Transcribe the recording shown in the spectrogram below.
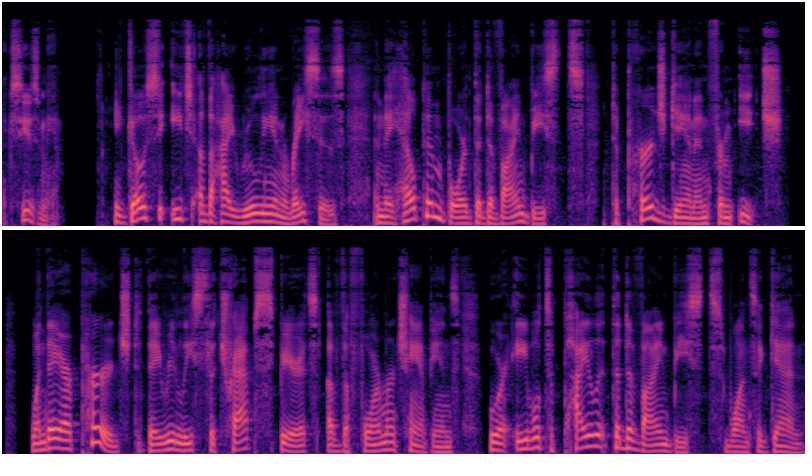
excuse me. He goes to each of the Hyrulean races and they help him board the divine beasts to purge Ganon from each. When they are purged, they release the trapped spirits of the former champions who are able to pilot the divine beasts once again.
